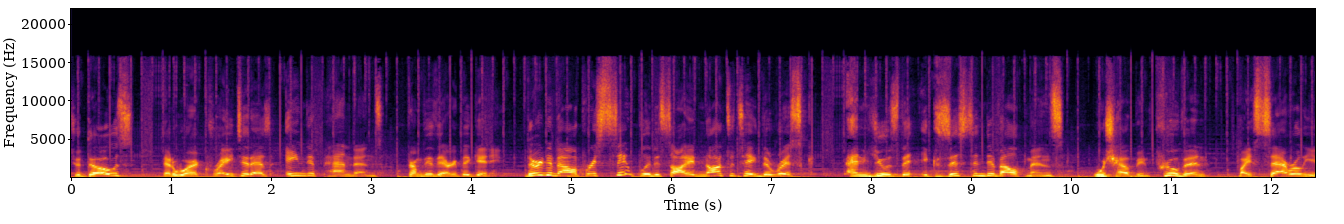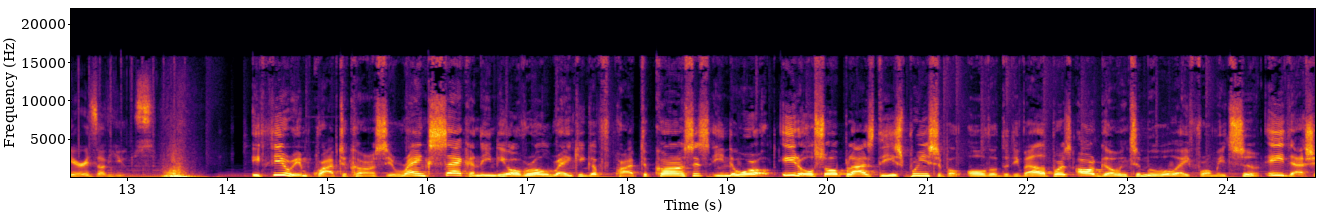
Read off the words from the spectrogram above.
to those that were created as independent from the very beginning. Their developers simply decided not to take the risk and use the existing developments which have been proven by several years of use. Ethereum cryptocurrency ranks second in the overall ranking of cryptocurrencies in the world. It also applies this principle, although the developers are going to move away from it soon. Ethash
